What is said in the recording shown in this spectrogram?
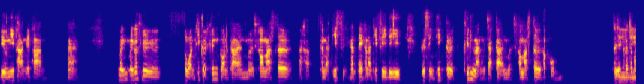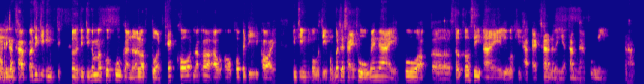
build นี้ผ่านไม่ผ่าน อ่า มันมันก็คือ ส่วนที่เกิดขึ้นก่อนการ merge เข้า master นะครับขณะที่ในขณะที่ CD คือสิ่งที่เกิดขึ้นหลังจากการ merge เข้า master ครับผมส่วนใหญ่ก็จะมาด้วยกันครับ ก็จริงๆเออจริง ๆ ก็มาควบคู่กันเนอะเราตรวจเช็คโค้ดแล้วก็เอาเอาโค้ดไป deploy จริง ๆ ปกติผมก็จะใช้ tool ง่าย ๆ พวกเอ่อ Circle CI หรือว่า GitHub Action อะไรเงี้ยทำงานพวกนี้นะครับ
